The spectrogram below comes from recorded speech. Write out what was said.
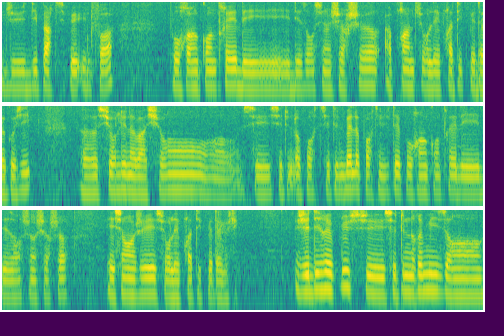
d'y participer une fois pour rencontrer des, des, anciens chercheurs, apprendre sur les pratiques pédagogiques, euh, sur l'innovation. Euh, c'est une, une, belle opportunité pour rencontrer des, des, anciens chercheurs, échanger sur les pratiques pédagogiques. Je dirais plus c'est une remise en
